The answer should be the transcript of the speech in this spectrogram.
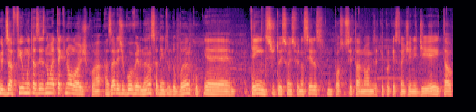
e o desafio muitas vezes não é tecnológico. A- As áreas de governança dentro do banco é, tem instituições financeiras, não posso citar nomes aqui por questões de NDA e tal,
